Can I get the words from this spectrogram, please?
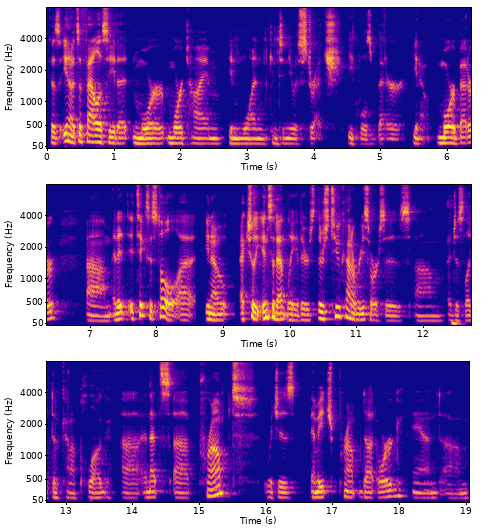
because you know it's a fallacy that more more time in one continuous stretch equals better, you know, more better. Um, and it, it, takes its toll. Uh, you know, actually, incidentally, there's there's two kind of resources um, I just like to kind of plug, uh, and that's uh, Prompt, which is mhprompt.org, and um,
